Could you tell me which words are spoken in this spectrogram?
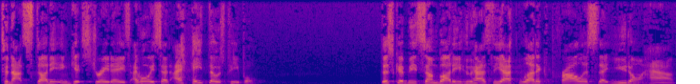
to not study and get straight A's. I've always said, I hate those people. This could be somebody who has the athletic prowess that you don't have.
